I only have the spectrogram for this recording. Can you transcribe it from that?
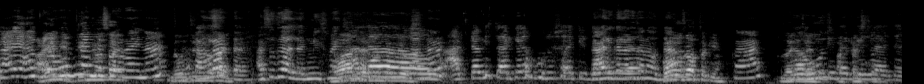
आहे मी तीन दिवस आहे. दोन तीन चांगलं दिवस आहे. वाटतं. असं झालं मिस हा, हा. आता अठ्ठावीस तारखेला पुरुष आहे तिथं. लाल कलरचा हो नव्हता जातो की. काय? जायचंय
